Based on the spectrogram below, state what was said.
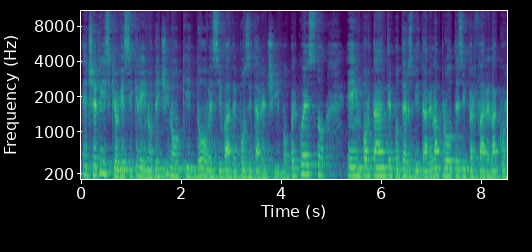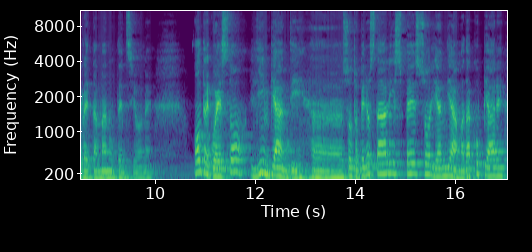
e c'è il rischio che si creino dei ginocchi dove si va a depositare il cibo. Per questo è importante poter svitare la protesi per fare la corretta manutenzione. Oltre questo, gli impianti eh, sottoperiostali spesso li andiamo ad accoppiare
